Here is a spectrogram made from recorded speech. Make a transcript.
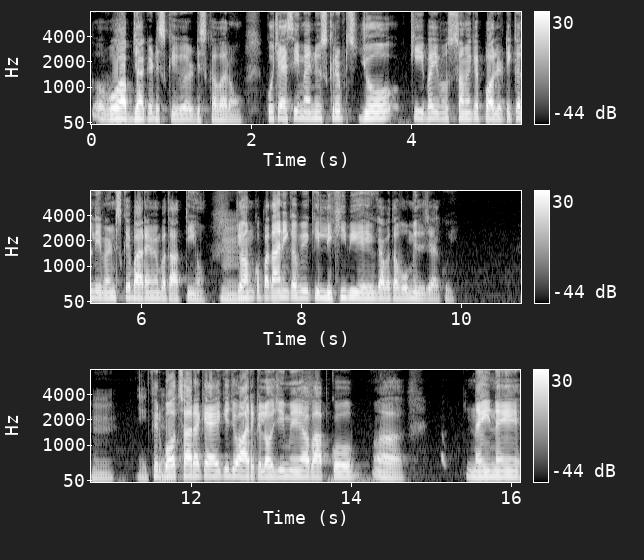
तो वो अब जाके डिस्कवर डिस्कवर हों। कुछ ऐसी मैन्यूस्क्रिप्ट जो कि भाई उस समय के पॉलिटिकल इवेंट्स के बारे में बताती हों हम्म। जो हमको पता नहीं कभी कि लिखी भी गई हो क्या पता वो मिल जाए कोई। हम्म, फिर बहुत सारा क्या है कि जो आर्कियोलॉजी में अब आपको नई नए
